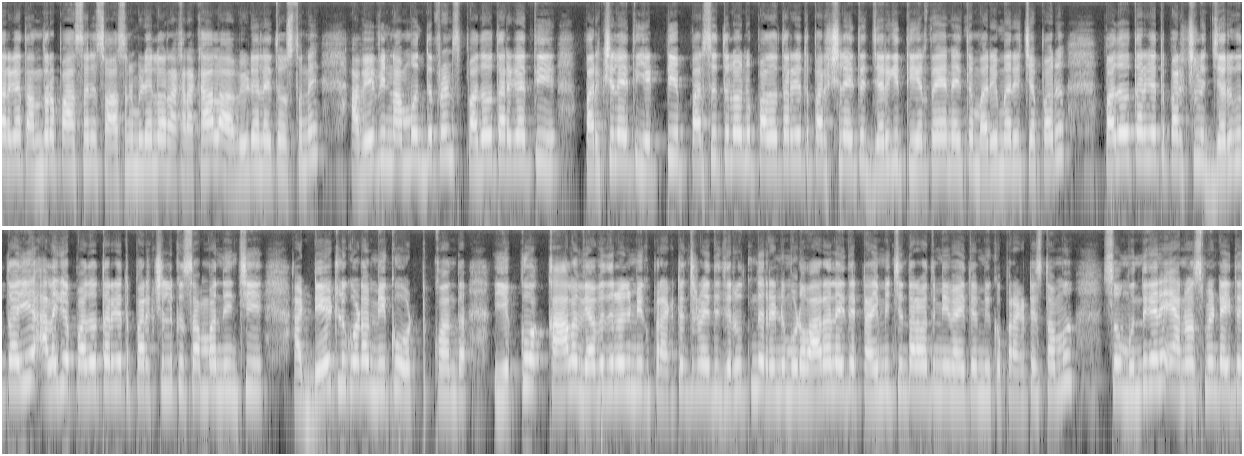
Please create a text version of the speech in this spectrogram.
తరగతి అందరూ పాస్ అని సోషల్ మీడియాలో రకరకాల వీడియోలు అయితే వస్తున్నాయి. అవేవి నమ్మొద్దు ఫ్రెండ్స్. పదో తరగతి పరీక్షలు అయితే ఎట్టి పరిస్థితుల్లోనూ పదో తరగతి పరీక్షలు అయితే జరిగి తీరుతాయని అయితే మరీ మరీ చెప్పారు. పదో తరగతి పరీక్షలు జరుగుతాయి. అలాగే పదో తరగతి పరీక్షలకు సంబంధించి ఆ డేట్లు కూడా మీకు కొంత ఎక్కువ కాలం వ్యవధిలోనే మీకు ప్రకటించడం అయితే జరుగుతుంది. రెండు మూడు వారాలు అయితే టైం ఇచ్చిన తర్వాత మేమైతే మీకు ప్రకటిస్తాము. సో ముందుగానే అనౌన్స్మెంట్ అయితే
